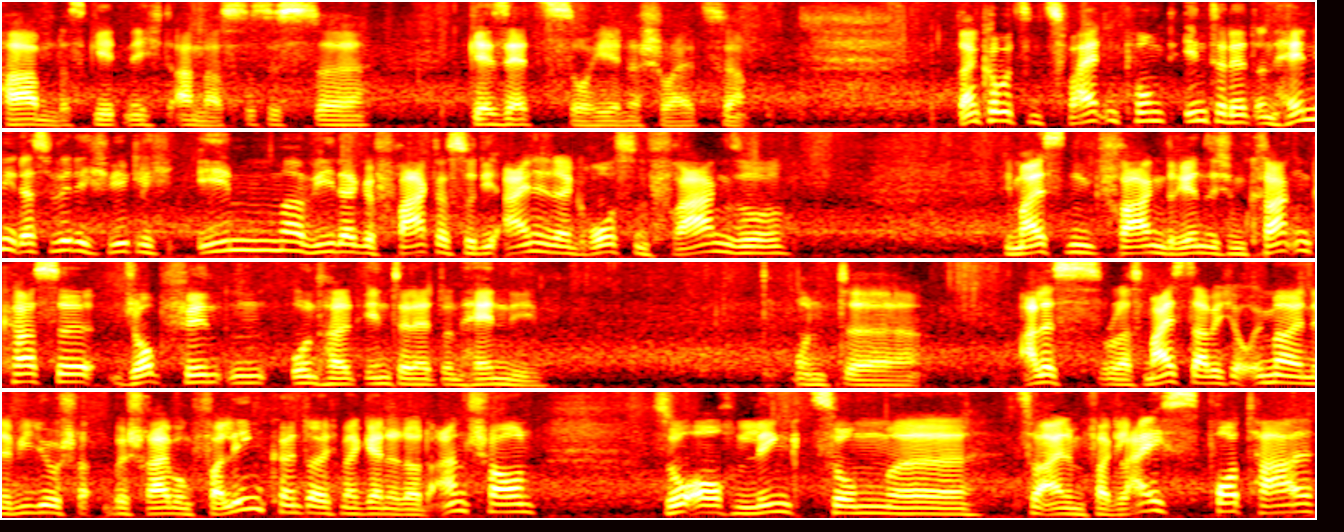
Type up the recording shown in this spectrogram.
haben. Das geht nicht anders. Das ist äh, Gesetz so hier in der Schweiz. Ja. Dann kommen wir zum zweiten Punkt, Internet und Handy. Das werde ich wirklich immer wieder gefragt. Das ist so die eine der großen Fragen, so die meisten Fragen drehen sich um Krankenkasse, Job finden und halt Internet und Handy. Und äh, alles oder das meiste habe ich auch immer in der Videobeschreibung verlinkt, könnt ihr euch mal gerne dort anschauen. So auch ein Link zum, äh, zu einem Vergleichsportal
